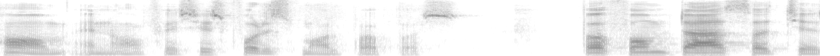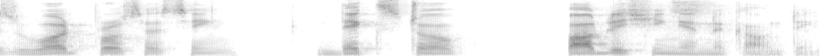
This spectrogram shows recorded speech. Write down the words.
home and offices for small purpose. Perform tasks such as word processing, desktop, publishing and accounting.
